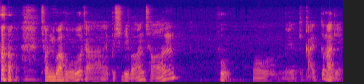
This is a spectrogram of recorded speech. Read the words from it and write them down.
전과 후. 자, F12번. 전, 후. 오, 네, 이렇게 깔끔하게.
